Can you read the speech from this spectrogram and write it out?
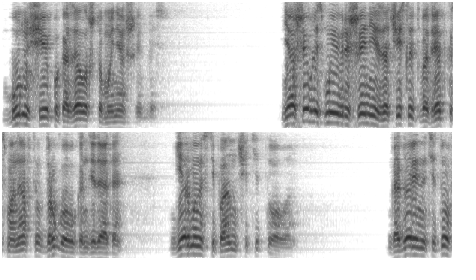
Будущее показало, что мы не ошиблись. Не ошиблись мы и в решении зачислить в отряд космонавтов другого кандидата, Германа Степановича Титова. Гагарин и Титов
